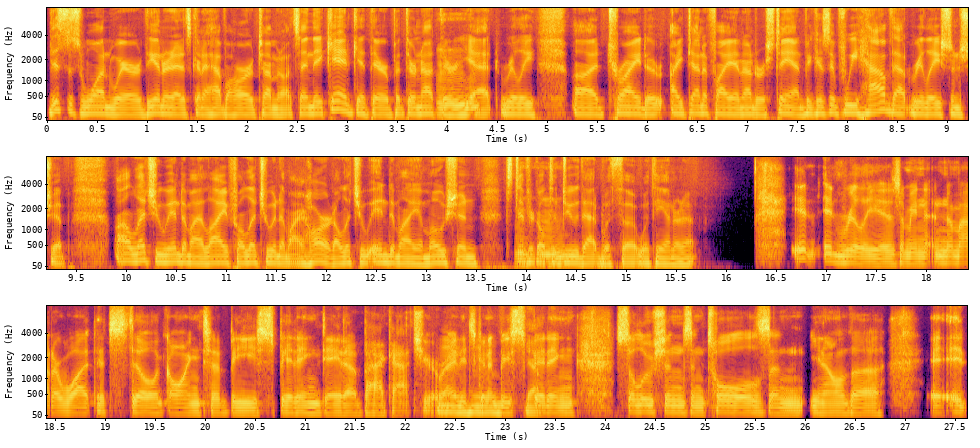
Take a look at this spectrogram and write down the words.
This is one where the internet is going to have a hard time. I'm not saying they can't get there, but they're not there mm-hmm. yet. Really uh, trying to identify and understand because if we have that relationship, I'll let you into my life, I'll let you into my heart, I'll let you into my emotion. It's difficult mm-hmm. to do that with uh, with the internet. It it really is. I mean, no matter what, it's still going to be spitting data back at you, right? Mm-hmm. It's going to be spitting yeah. solutions and tools, and you know the it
